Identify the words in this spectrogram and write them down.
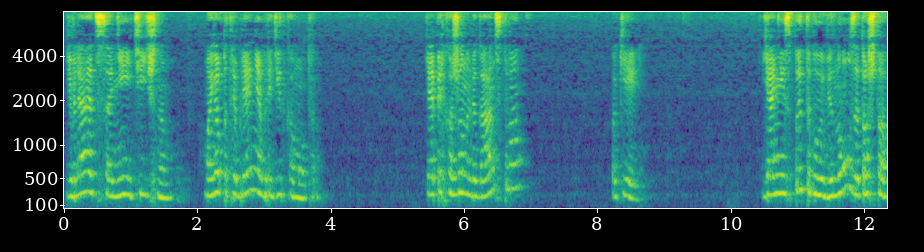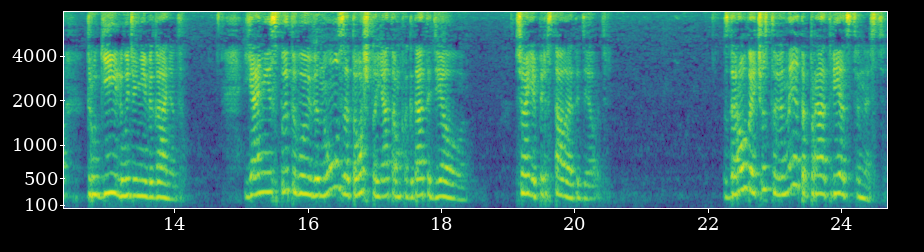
является неэтичным. Мое потребление вредит кому-то. Я перехожу на веганство. Окей. Я не испытываю вину за то, что другие люди не веганят. Я не испытываю вину за то, что я там когда-то делала. Все, я перестала это делать. Здоровое чувство вины — это про ответственность.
